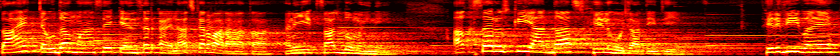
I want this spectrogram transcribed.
शाहिद 14 माह से कैंसर का इलाज करवा रहा था, यानी एक साल दो महीने। अक्सर उसकी याददाश्त फेल हो जाती थी। फिर भी वह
